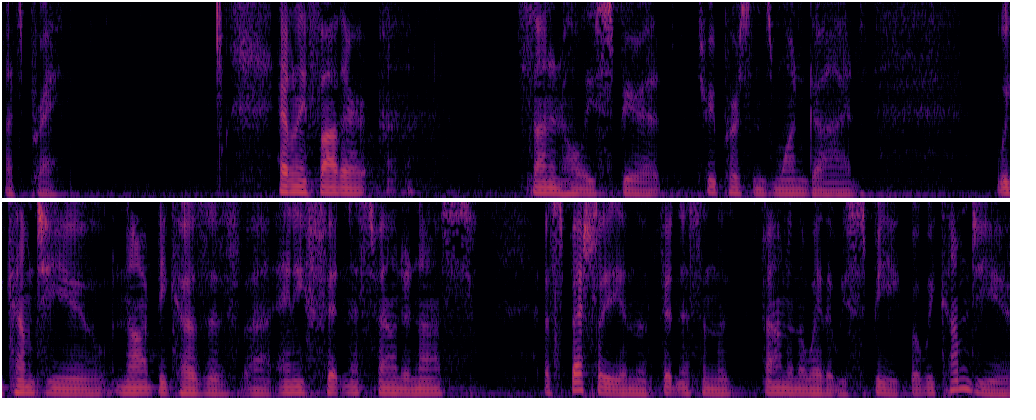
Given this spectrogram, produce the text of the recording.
Let's pray. Heavenly Father, Son, and Holy Spirit, three persons, one God, we come to you not because of uh, any fitness found in us, especially in the fitness in the, found in the way that we speak, but we come to you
